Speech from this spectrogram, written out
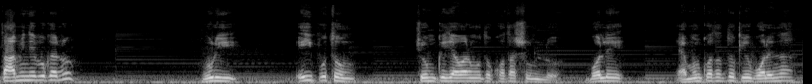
তা আমি নেব কেন? বুড়ি এই প্রথম চমকে যাওয়ার মতো কথা শুনল। বলে, এমন কথা তো কেউ বলে না।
